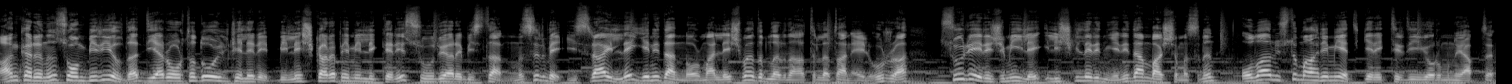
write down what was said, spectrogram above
Ankara'nın son bir yılda diğer Orta Doğu ülkeleri, Birleşik Arap Emirlikleri, Suudi Arabistan, Mısır ve İsrail ile yeniden normalleşme adımlarını hatırlatan El Hurra, Suriye rejimiyle ilişkilerin yeniden başlamasının olağanüstü mahremiyet gerektirdiği yorumunu yaptı.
